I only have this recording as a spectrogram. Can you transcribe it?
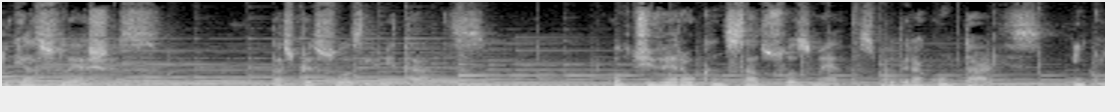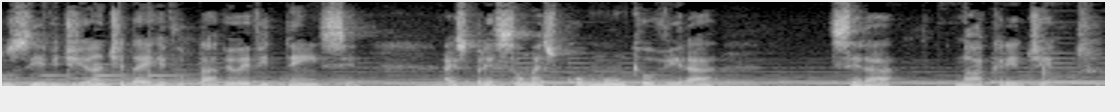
do que as flechas das pessoas limitadas. Quando tiver alcançado suas metas, poderá contar-lhes, inclusive diante da irrefutável evidência. A expressão mais comum que ouvirá será: Não acredito.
